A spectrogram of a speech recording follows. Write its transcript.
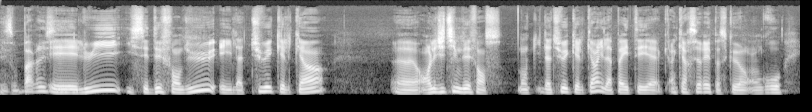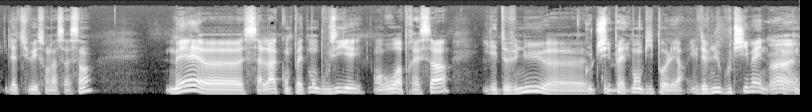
Ils ont pas réussi. Et lui, il s'est défendu et il a tué quelqu'un euh, en légitime défense. Donc il a tué quelqu'un, il n'a pas été incarcéré parce qu'en gros, il a tué son assassin. Mais euh, ça l'a complètement bousillé. En gros, après ça, il est devenu euh, complètement bipolaire. Il est devenu Gucci Mane. Ouais.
